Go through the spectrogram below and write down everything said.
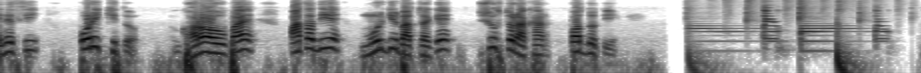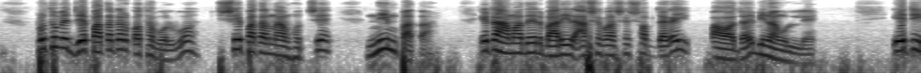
এনেছি পরীক্ষিত, ঘরোয়া উপায় পাতা দিয়ে মুরগির বাচ্চাকে সুস্থ রাখার পদ্ধতি। প্রথমে যে পাতাটার কথা বলব, সে পাতার নাম হচ্ছে নিম পাতা। এটা আমাদের বাড়ির আশেপাশে সব জায়গায় পাওয়া যায় বিনামূল্যে। এটি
